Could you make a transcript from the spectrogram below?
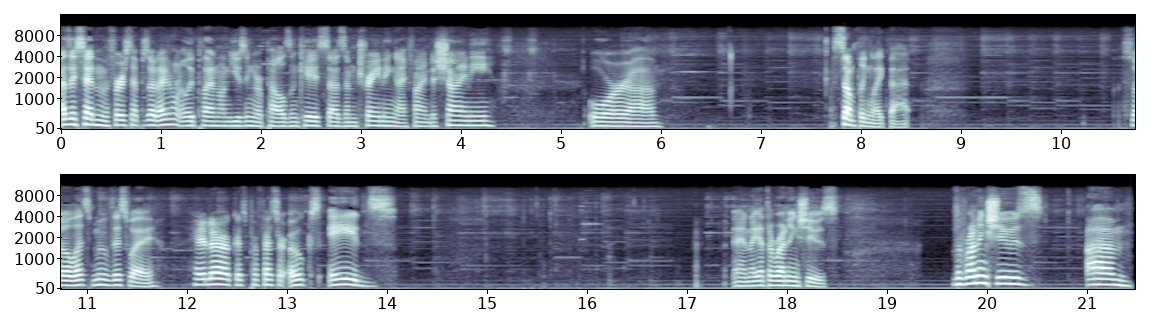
as I said in the first episode, I don't really plan on using repels in case, as I'm training, I find a shiny, or, uh, something like that. So let's move this way. Hey look, it's Professor Oak's aides. And I got the running shoes. The running shoes, um,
